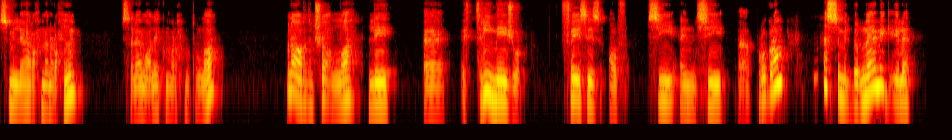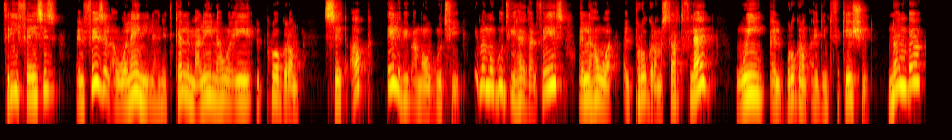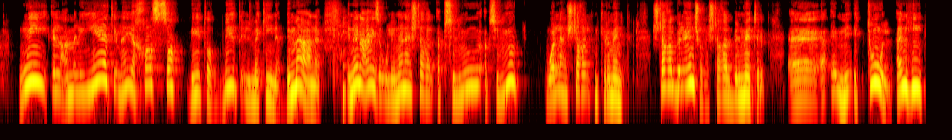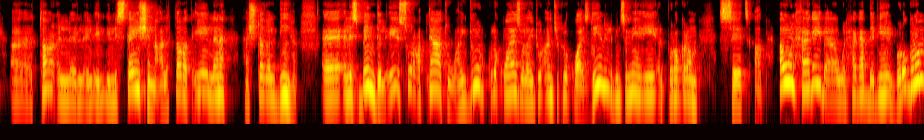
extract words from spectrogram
بسم الله الرحمن الرحيم. السلام عليكم ورحمة الله. ونعرض إن شاء الله ل uh, three major phases of CNC uh, program. نقسم البرنامج إلى three phases. ال phase الأولاني اللي هنتكلم عليه اللي هو إيه؟ ال program setup إيه اللي بيبقى موجود فيه؟ يبقى موجود في هذا ال phase اللي هو ال program start flag وال program identification number والعمليات اللي هي خاصة بتطبيق الماكينة. بمعنى إن أنا عايز أقول إن أنا هشتغل absolute ولا هشتغل incremental هشتغل بالانش ولا هشتغل بال metric آه ال tool أنهي آه ال station على ال turret إيه اللي أنا هشتغل بيها؟ آه ال spindle إيه السرعة بتاعته؟ هيدور clockwise ولا هيدور anti-clockwise دي اللي بنسميها إيه؟ ال program setup أول حاجة يبقى أول حاجة أبدأ بيها ال program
